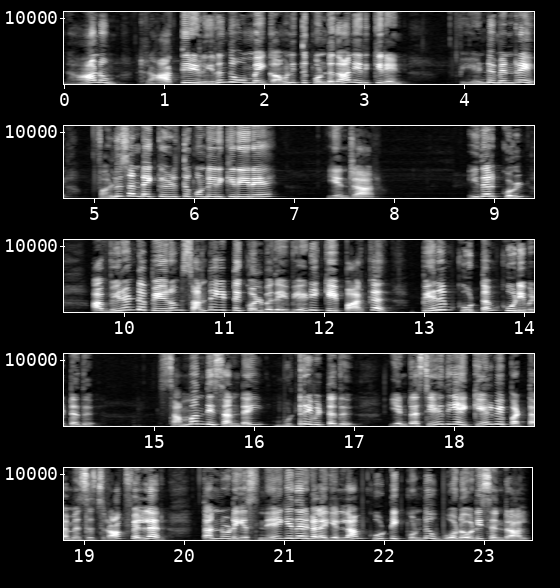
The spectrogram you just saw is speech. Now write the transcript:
நானும் ராத்திரியில் இருந்து உம்மை கவனித்துக் கொண்டுதான் இருக்கிறேன். வேண்டுமென்றே வலு சண்டைக்கு இழுத்து கொண்டிருக்கிறீரே? என்றார். இதற்குள் அவ்விரண்டு பேரும் சண்டையிட்டுக் கொள்வதை வேடிக்கை பார்க்க பெரும் கூட்டம் கூடிவிட்டது. சம்மந்தி சண்டை முற்றிவிட்டது என்ற செய்தியை கேள்விப்பட்ட மிஸ்ஸஸ் ராக்ஃபெல்லர் தன்னுடைய சிநேகிதர்களை எல்லாம் கூட்டிக் கொண்டு ஓடோடி சென்றாள்.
